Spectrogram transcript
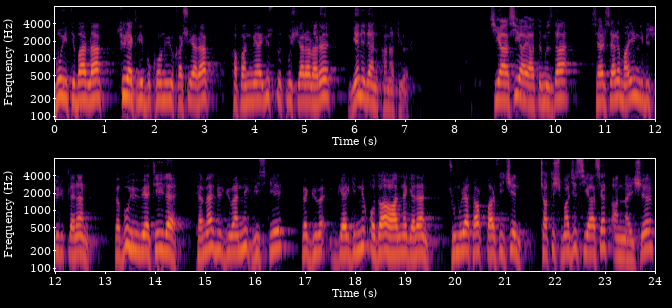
Bu itibarla sürekli bu konuyu kaşıyarak kapanmaya yüz tutmuş yaraları yeniden kanatıyor. Siyasi hayatımızda serseri mayın gibi sürüklenen ve bu hüviyetiyle temel bir güvenlik riski ve güve gerginlik odağı haline gelen Cumhuriyet Halk Partisi için çatışmacı siyaset anlayışı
